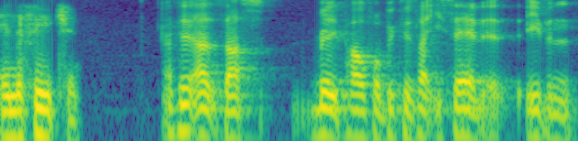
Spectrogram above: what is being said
in the future. I think that's that's really powerful because, like you said, even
